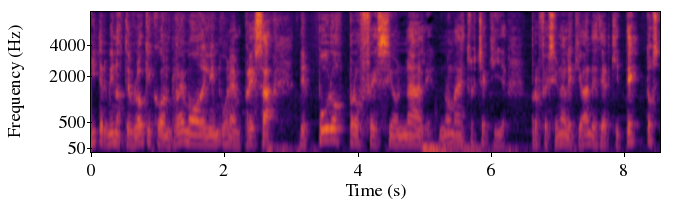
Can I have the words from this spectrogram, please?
Y termino este bloque con Remodeling, una empresa de puros profesionales, no maestros chaquillas, profesionales que van desde arquitectos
